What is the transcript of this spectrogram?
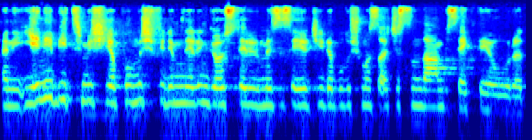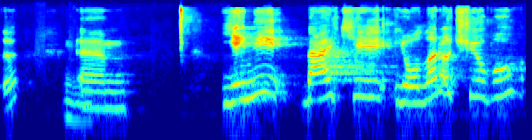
hani yeni bitmiş, yapılmış filmlerin gösterilmesi, seyirciyle buluşması açısından bir sekteye uğradı. Hı hı. Yeni belki yollar açıyor bu.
